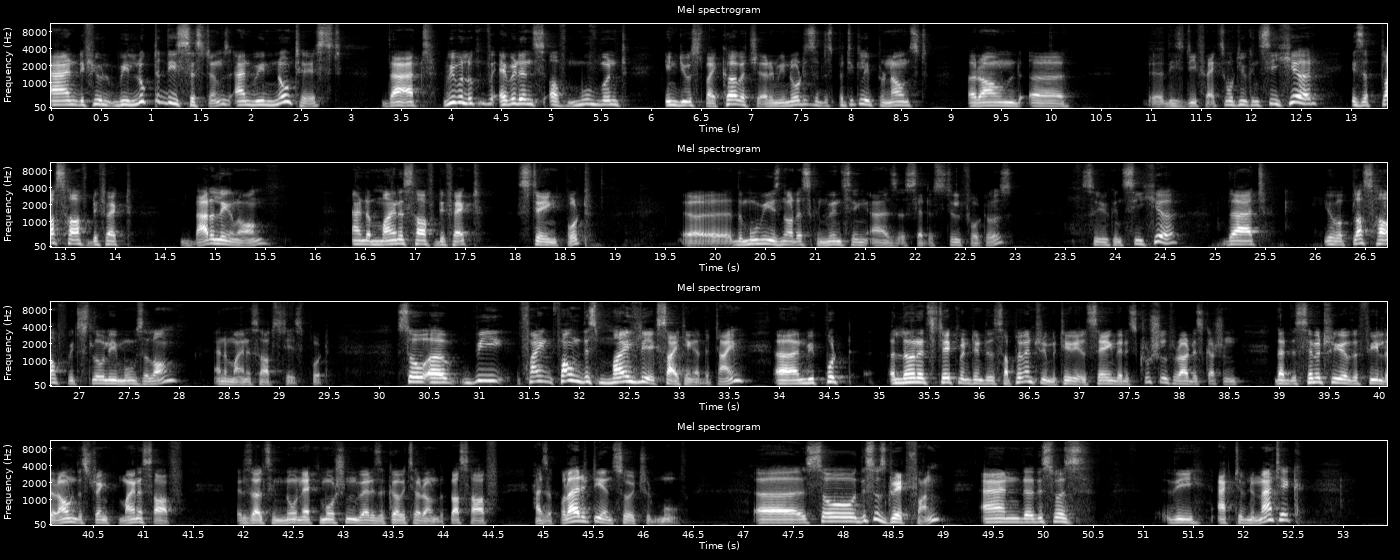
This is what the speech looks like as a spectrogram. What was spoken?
And if you, we looked at these systems and we noticed that we were looking for evidence of movement induced by curvature, and we noticed it is particularly pronounced around uh, uh, these defects. What you can see here is a plus half defect barreling along and a minus half defect staying put. Uh, the movie is not as convincing as a set of still photos. So you can see here that you have a plus half which slowly moves along and a minus half stays put. So uh, we find, found this mildly exciting at the time, uh, and we put a learned statement into the supplementary material saying that it's crucial for our discussion that the symmetry of the field around the strength minus half results in no net motion, whereas the curvature around the plus half has a polarity, and so it should move. Uh, so this was great fun, and uh, this was the active nematic.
